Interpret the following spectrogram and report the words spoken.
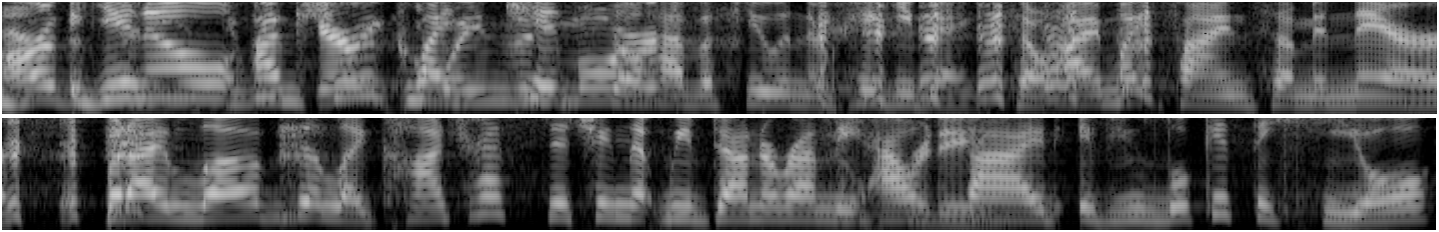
are the you pennies? know, I'm sure my kids anymore? still have a few in their piggy bank, so I might find some in there. But I love the like contrast stitching that we've done around so the outside. Pretty. If you look at the heel,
